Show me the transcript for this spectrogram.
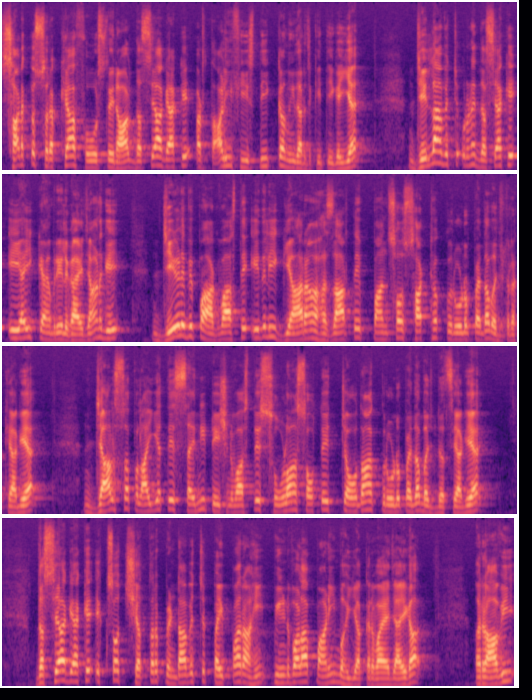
ਸੜਕ ਸੁਰੱਖਿਆ ਫੋਰਸ ਦੇ ਨਾਲ ਦੱਸਿਆ ਗਿਆ ਕਿ 48% ਦੀ ਕਮੀ ਦਰਜ ਕੀਤੀ ਗਈ ਹੈ। ਜੇਲ੍ਹਾਂ ਵਿੱਚ ਉਹਨਾਂ ਨੇ ਦੱਸਿਆ ਕਿ AI ਕੈਮਰੇ ਲਗਾਏ ਜਾਣਗੇ। ਜੇਲ੍ਹ ਵਿਭਾਗ ਵਾਸਤੇ ਇਹਦੇ ਲਈ 11000 ਤੇ 560 ਕਰੋੜ ਰੁਪਏ ਦਾ ਬਜਟ ਰੱਖਿਆ ਗਿਆ। ਜਲ ਸਪਲਾਈ ਅਤੇ ਸੈਨੀਟੇਸ਼ਨ ਵਾਸਤੇ 1600 ਤੇ 14 ਕਰੋੜ ਰੁਪਏ ਦਾ ਬਜਟ ਦੱਸਿਆ ਗਿਆ ਦੱਸਿਆ ਗਿਆ ਕਿ 176 ਪਿੰਡਾਂ ਵਿੱਚ ਪਾਈਪਾਂ ਰਾਹੀਂ ਪੀਣ ਵਾਲਾ ਪਾਣੀ ਮੁਹੱਈਆ ਕਰਵਾਇਆ ਜਾਏਗਾ। ਰਾਵੀ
